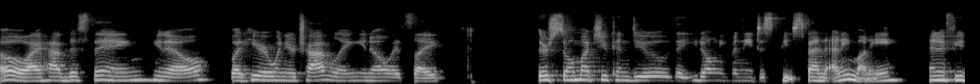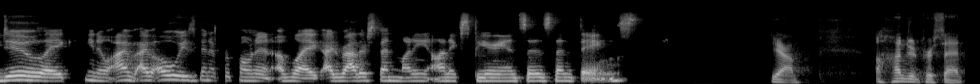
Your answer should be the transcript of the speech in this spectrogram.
oh, I have this thing, you know. But here when you're traveling, you know, it's like there's so much you can do that you don't even need to sp- spend any money. And if you do like you know I've, I've always been a proponent of like i'd rather spend money on experiences than things. Yeah a hundred percent.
